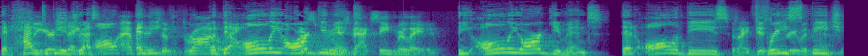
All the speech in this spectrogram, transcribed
that had so to be addressed. all And evidence the- of throttling but the only is- argument is vaccine related. the only argument that all of these free speech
